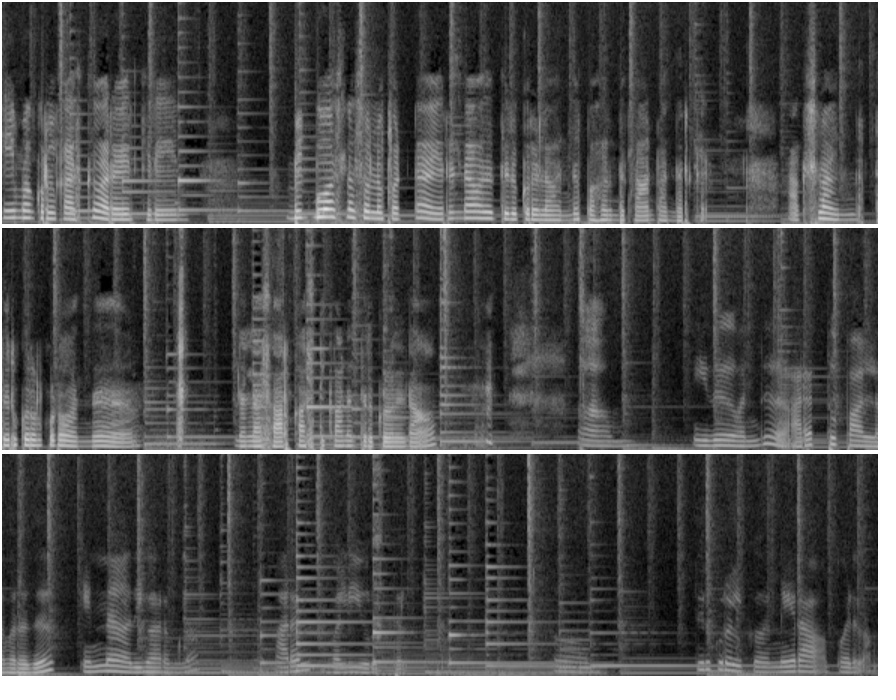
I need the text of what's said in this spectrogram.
ஹீமா குரல் காசுக்கு வரவேற்கிறேன். பிக் பாஸில் சொல்லப்பட்ட இரண்டாவது திருக்குறளை வந்து பகிர்ந்துக்கலான்ட்டு வந்திருக்கேன். ஆக்சுவலாக இந்த திருக்குறள் கூட வந்து நல்லா சார்காஸ்டிக்கான திருக்குறள் தான். இது வந்து அறத்துப்பாலில் வருது. என்ன அதிகாரம்னா அறம் வலியுறுத்தல். திருக்குறளுக்கு நேராக போயிடலாம்.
